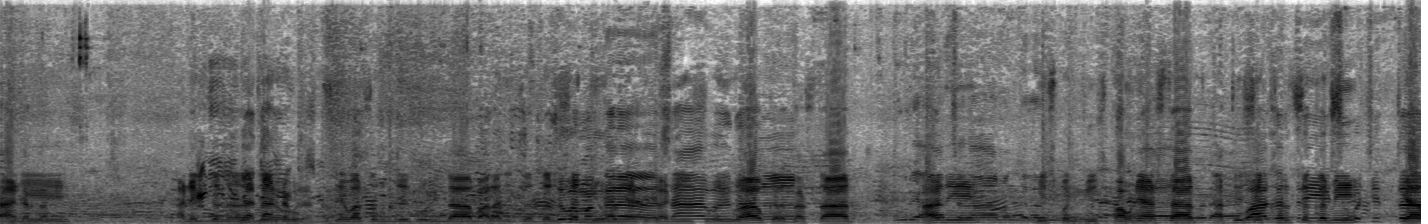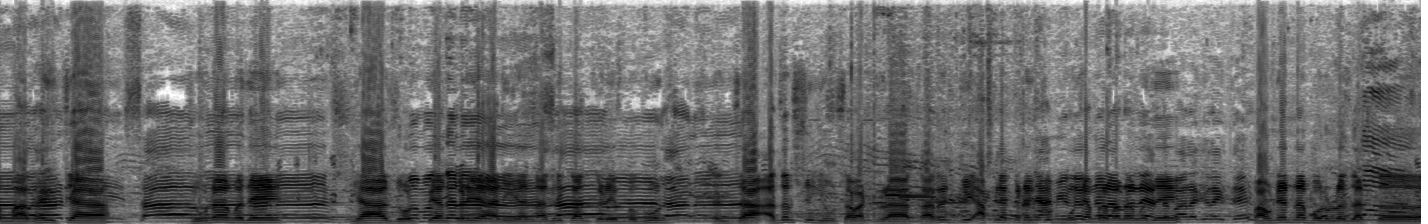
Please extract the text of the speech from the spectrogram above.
आणि अनेक जण. देवाचं म्हणजे गोविंदा बालाजीचं दर्शन या ठिकाणी. शुभविवाह करत असतात आणि वीस पंचवीस पाहुणे असतात. अतिशय खर्च कमी या महागाईच्या जीवनामध्ये या जोडप्यांकडे आणि या नागरिकांकडे बघून त्यांचा आदर्श घेऊसा वाटला. कारण की आपल्याकडे खूप मोठ्या प्रमाणामध्ये पाहुण्यांना बोलवलं जातं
